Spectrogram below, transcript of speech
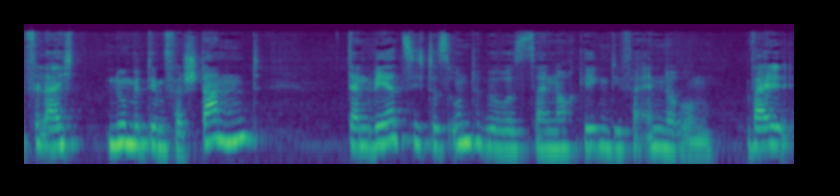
vielleicht nur mit dem Verstand, dann wehrt sich das Unterbewusstsein noch gegen die Veränderung weil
